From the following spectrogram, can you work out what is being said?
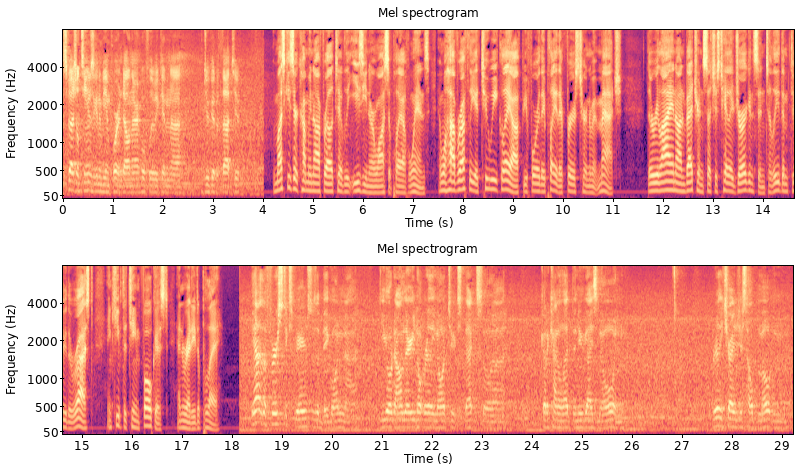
Special teams are going to be important down there. Hopefully, we can uh, do good with that too. The Muskies are coming off relatively easy NWOSSAA playoff wins and will have roughly a two week layoff before they play their first tournament match. They're relying on veterans such as Taylor Jorgensen to lead them through the rust and keep the team focused and ready to play. Yeah, the first experience was a big one. Uh, you go down there, you don't really know what to expect, so uh, got to kind of let the new guys know and really try to just help them out and make,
